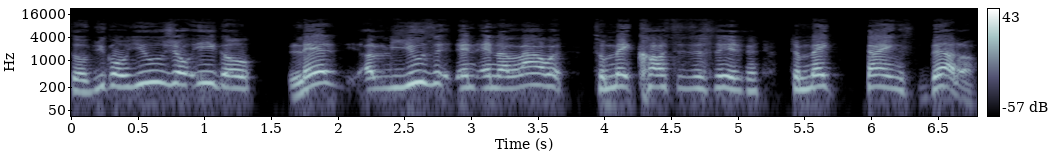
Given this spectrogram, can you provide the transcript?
So if you're gonna use your ego, let uh, use it and, and allow it to make conscious decisions to make things better.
